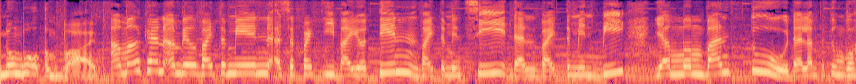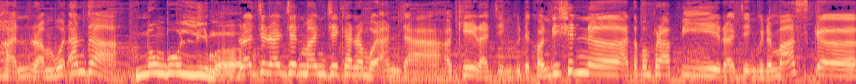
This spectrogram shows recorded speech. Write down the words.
Nombor 4 Amalkan ambil vitamin seperti biotin, vitamin C dan vitamin B yang membantu dalam pertumbuhan rambut anda. Nombor 5 Rajin-rajin manjakan rambut anda. Okey, rajin guna conditioner ataupun perapi, rajin guna masker.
